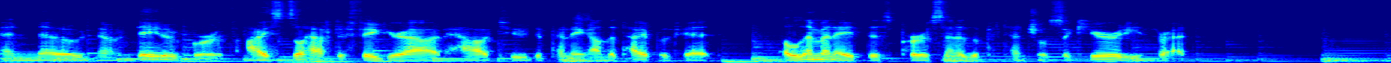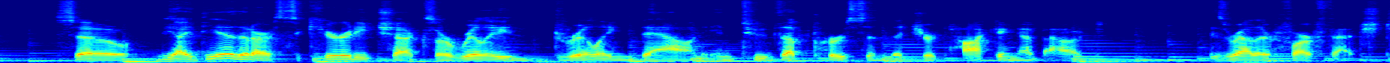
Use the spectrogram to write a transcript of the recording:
and no known date of birth, I still have to figure out how to, depending on the type of hit, eliminate this person as a potential security threat. So, the idea that our security checks are really drilling down into the person that you're talking about is rather far fetched.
